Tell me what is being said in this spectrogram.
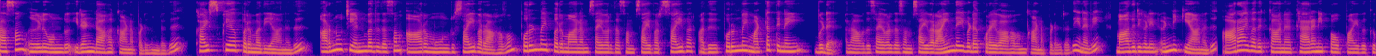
தசம் ஏழு ஒன்று இரண்டாக காணப்படுகின்றது. கைஸ்கொயர் பெறுமதியானது அறுநூற்றி எண்பது தசம் ஆறு மூன்று சைவராகவும் பொருண்மை பெருமானம் சைவர் தசம் சைவர் சைவர் அது பொருண்மை மட்டத்தினை விட அதாவது சைவர் தசம் சைவர் ஐந்தை விட குறைவாகவும் காணப்படுகிறது. எனவே மாதிரிகளின் எண்ணிக்கையானது ஆராய்வதற்கான காரணி பகுப்பாய்வுக்கு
